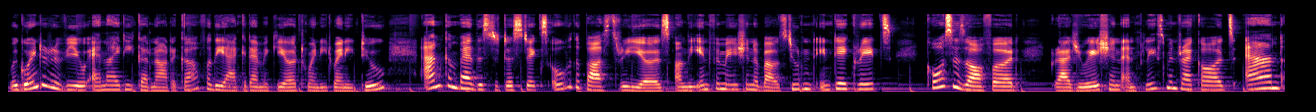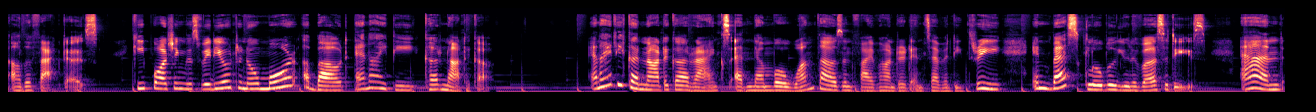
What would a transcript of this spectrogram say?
we're going to review NIT Karnataka for the academic year 2022 and compare the statistics over the past three years on the information about student intake rates, courses offered, graduation and placement records, and other factors. Keep watching this video to know more about NIT Karnataka. NIT Karnataka ranks at number 1573 in Best Global Universities and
